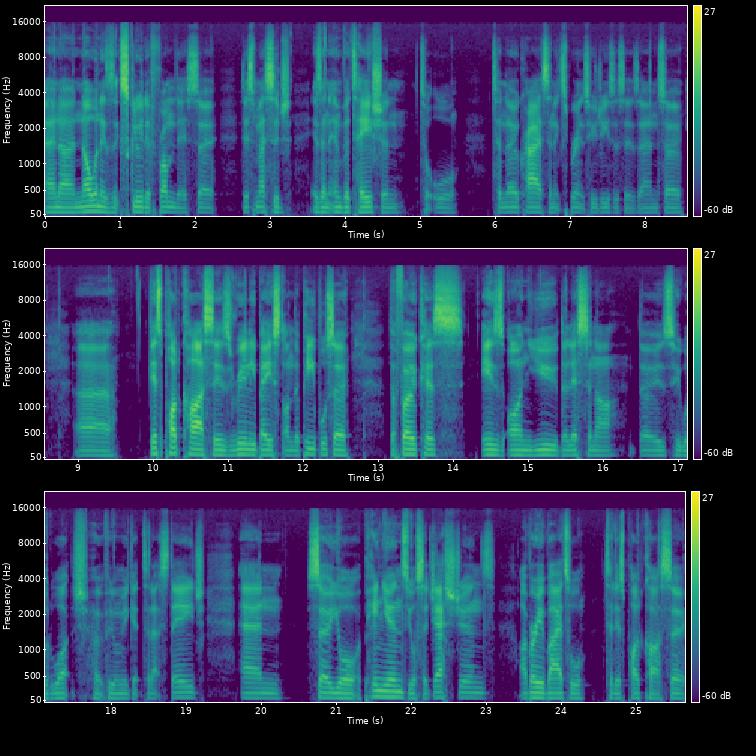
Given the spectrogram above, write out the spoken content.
and uh, no one is excluded from this. So this message is an invitation to all to know Christ and experience who Jesus is. And so uh, this podcast is really based on the people. So the focus is on you, the listener, those who would watch. Hopefully, when we get to that stage, and so your opinions, your suggestions are very vital to this podcast. So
